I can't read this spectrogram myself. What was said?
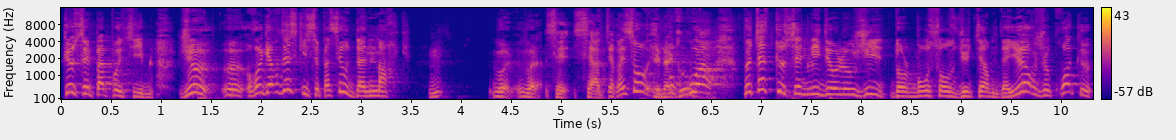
que c'est pas possible. Je regardez ce qui s'est passé au Danemark. Voilà, c'est intéressant. Et, pourquoi Peut-être que c'est de l'idéologie dans le bon sens du terme d'ailleurs. Je crois que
